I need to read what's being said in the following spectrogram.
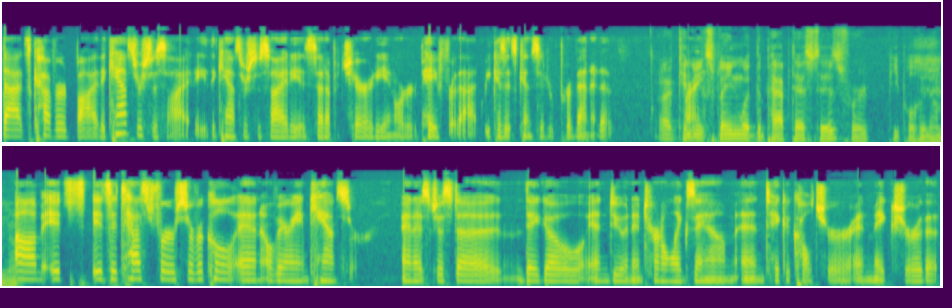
That's covered by the Cancer Society. The Cancer Society has set up a charity in order to pay for that because it's considered preventative. uh, can Right. you explain what the pap test is for people who don't know? Um, it's it's a test for cervical and ovarian cancer, and it's just a they go and do an internal exam and take a culture and make sure that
